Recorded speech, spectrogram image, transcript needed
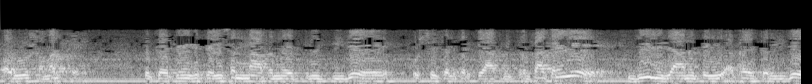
और वो समर्थ है। तो कहते हैं कि कई सन्नाथ मैत्री कीजिए, उससे चल करके आप मित्रता करेंगे, दीन जान के ही अभय करीजे।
